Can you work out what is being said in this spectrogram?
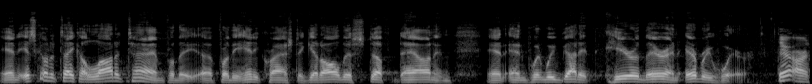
And it's going to take a lot of time for the, uh, for the Antichrist to get all this stuff down. And, and, and when we've got it here, there, and everywhere. There are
